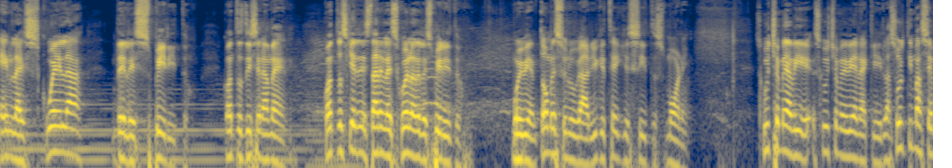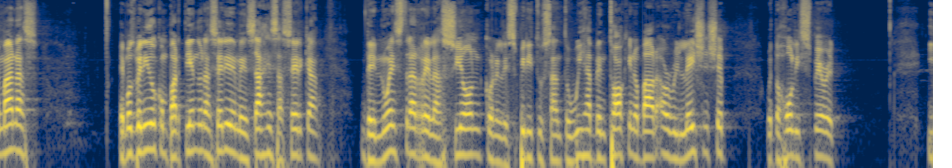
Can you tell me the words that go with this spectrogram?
en la escuela del Espíritu. ¿Cuántos dicen amén? ¿Cuántos quieren estar en la escuela del Espíritu? Muy bien, tome su lugar. You can take your seat this morning. Escúcheme escúcheme bien aquí. Las últimas semanas hemos venido compartiendo una serie de mensajes acerca de nuestra relación con el Espíritu Santo. We have been talking about our relationship with the Holy Spirit. Y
